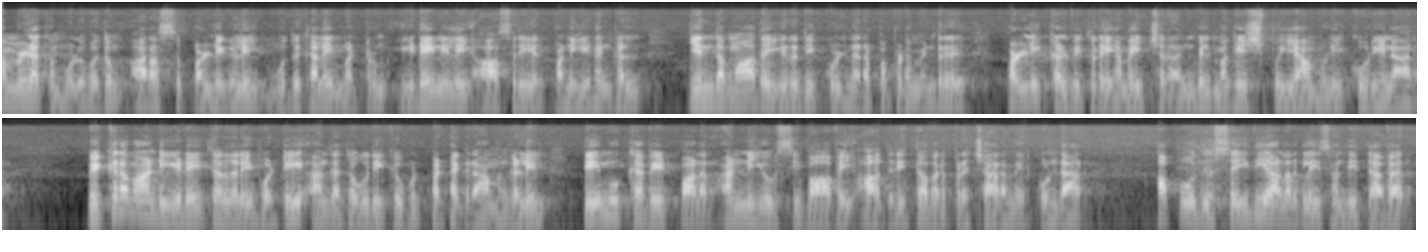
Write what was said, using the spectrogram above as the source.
தமிழகம் முழுவதும் அரசு பள்ளிகளில் முதுகலை மற்றும் இடைநிலை ஆசிரியர் பணியிடங்கள் இந்த மாத இறுதிக்குள் நிரப்பப்படும் என்று பள்ளிக்கல்வித்துறை அமைச்சர் அன்பில் மகேஷ் பொய்யாமொழி கூறினார். விக்கிரவாண்டி இடைத்தேர்தலை ஒட்டி அந்த தொகுதிக்கு உட்பட்ட கிராமங்களில் திமுக வேட்பாளர் அன்னியூர் சிவாவை ஆதரித்து அவர் பிரச்சாரம் மேற்கொண்டார். அப்போது செய்தியாளர்களை சந்தித்த அவர்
